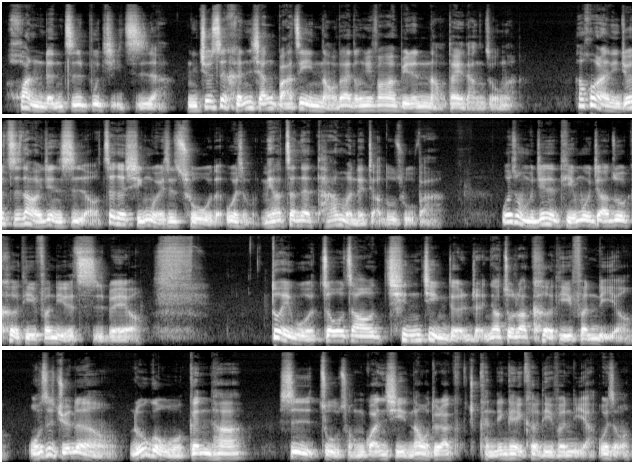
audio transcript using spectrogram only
患人之不己知啊，你就是很想把自己脑袋的东西放在别人脑袋当中啊。那后来你就知道一件事哦，这个行为是错误的。为什么？你要站在他们的角度出发。为什么我们今天的题目叫做课题分离的慈悲哦？对我周遭亲近的人要做到课题分离哦。我是觉得哦，如果我跟他是主从关系，那我对他肯定可以课题分离啊。为什么？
